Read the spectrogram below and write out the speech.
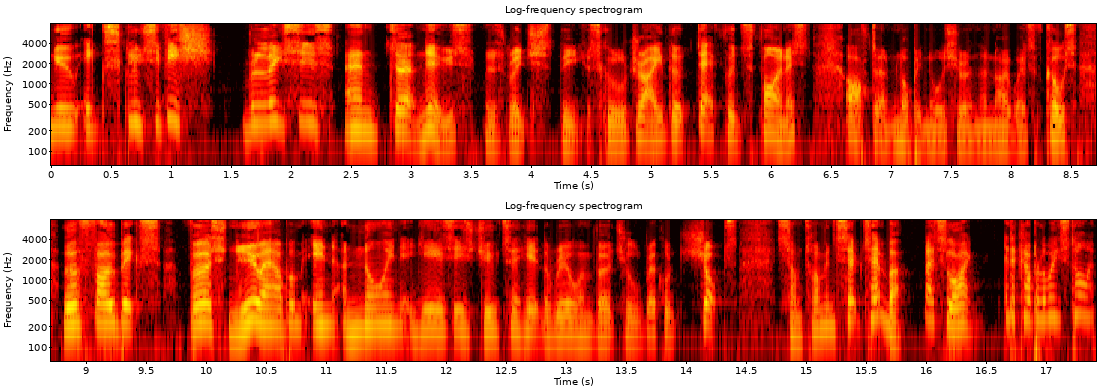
New exclusive ish releases and uh, news has reached the school dray that Deptford's finest, after Nobby Nausea and the Nowheres, of course, the Phobics' first new album in nine years is due to hit the real and virtual record shops sometime in September. That's like in a couple of weeks' time.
